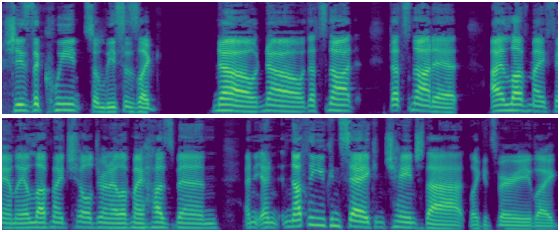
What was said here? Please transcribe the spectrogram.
She's the queen. So Lisa's like, no, no, that's not that's not it. I love my family. I love my children. I love my husband, and and nothing you can say can change that. Like it's very like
